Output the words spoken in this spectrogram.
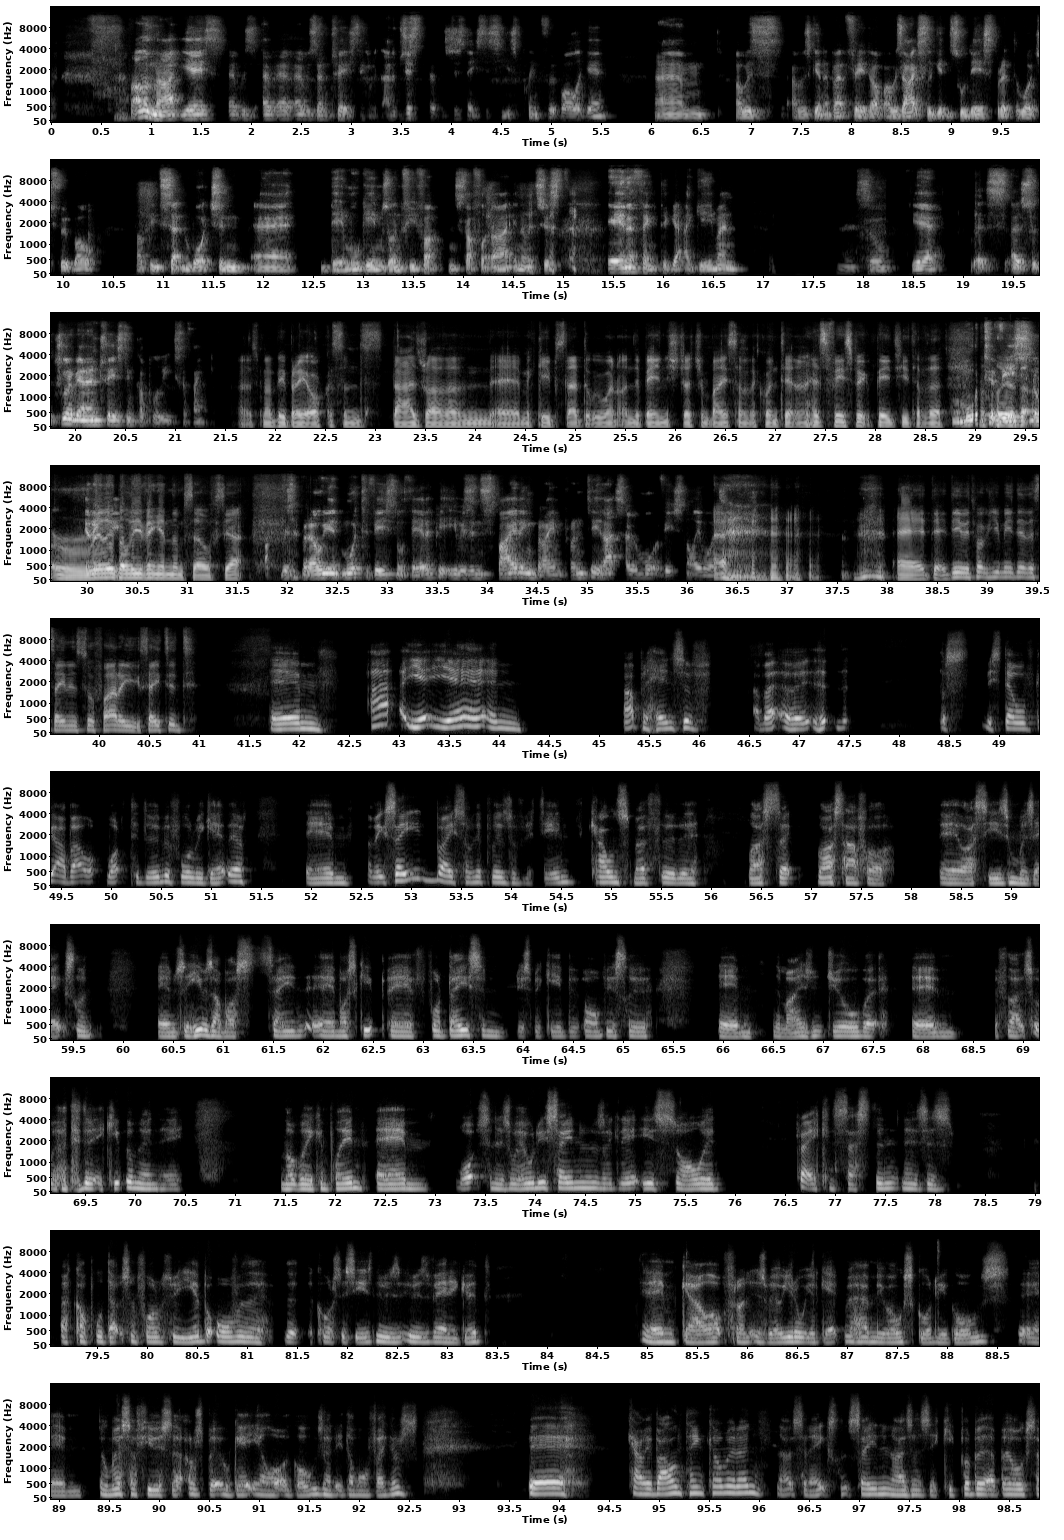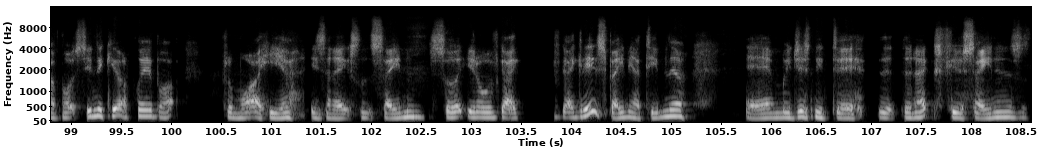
other than that, yes, it was it, it, was interesting, and it was just it was just nice to see us playing football again. Um, I was I was getting a bit fed up. I was actually getting so desperate to watch football. I've been sitting watching uh, demo games on FIFA and stuff like that. You know, it's just anything to get a game in. Uh, so yeah, it's, it's it's going to be an interesting couple of weeks, I think. It's maybe Bright Åkesson's dad rather than uh, McCabe's dad that we want on the bench, judging by some of the content on his Facebook page. He'd have the, the players that are really believing in themselves. Yeah, it was brilliant motivational therapy. He was inspiring Brian Prunty. That's how motivational he was. uh, David, what have you made of the signing so far? Are you excited? Um, I, yeah, yeah, and apprehensive about. Uh, we still have got a bit of work to do before we get there. Um, I'm excited by some of the players we've retained. Callum Smith through the last six, last half of uh, last season was excellent. Um, so he was a must sign, uh, must keep uh, Fordyce and Rhys McCabe, obviously um, the management duo. But um, if that's what we had to do to keep them, then not really complain. Um, Watson as well, he's signing was a great. He's solid, pretty consistent. Is his a couple of dips in form through the year, but over the, the, the, course of the season, he was he was very good. Um, Gal up front as well. You know what you're getting with him. He will score you goals. Um, he'll miss a few sitters, but he'll get you a lot of goals into double figures. Uh, Cammy Ballantyne coming in. That's an excellent signing, as is the keeper. But at Bills, I've not seen the keeper play, but from what I hear, he's an excellent signing. So you know we've got a, we've got a great spine of a team there. Um, we just need to the, the next few signings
